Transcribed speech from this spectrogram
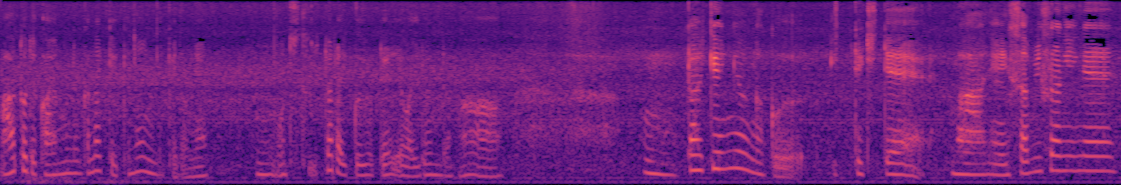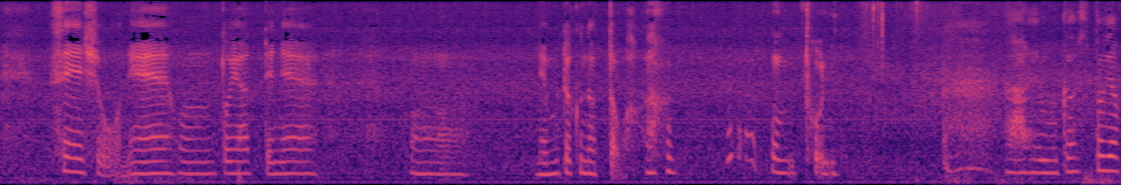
まあ後で買い物行かなきゃいけないんだけどね。うん、落ち着いたら行く予定ではいるんだが、うん、体験入学行ってきてまあね久々にね聖書をねほんとやってね、うん、眠たくなったわ。本当に。あれ昔とやっ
